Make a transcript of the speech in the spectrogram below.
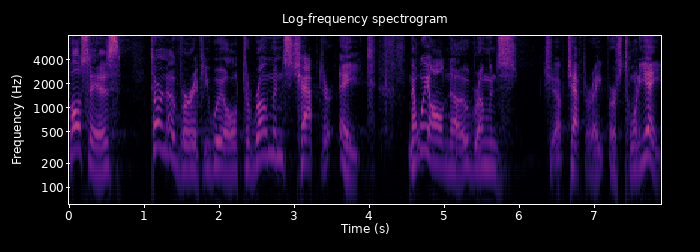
Paul says, turn over, if you will, to Romans chapter 8. Now, we all know Romans chapter 8, verse 28.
